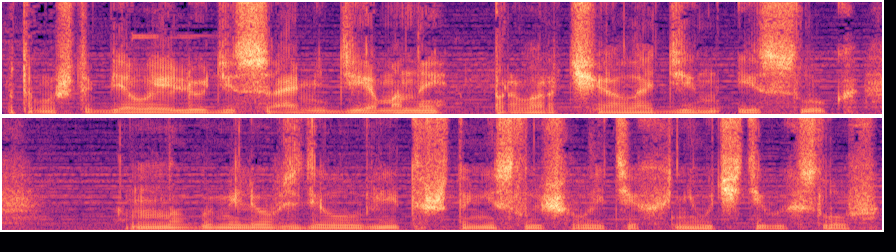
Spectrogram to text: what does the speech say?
Потому что белые люди сами демоны, проворчал один из слуг, но Гумилев сделал вид, что не слышал этих неучтивых слов.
